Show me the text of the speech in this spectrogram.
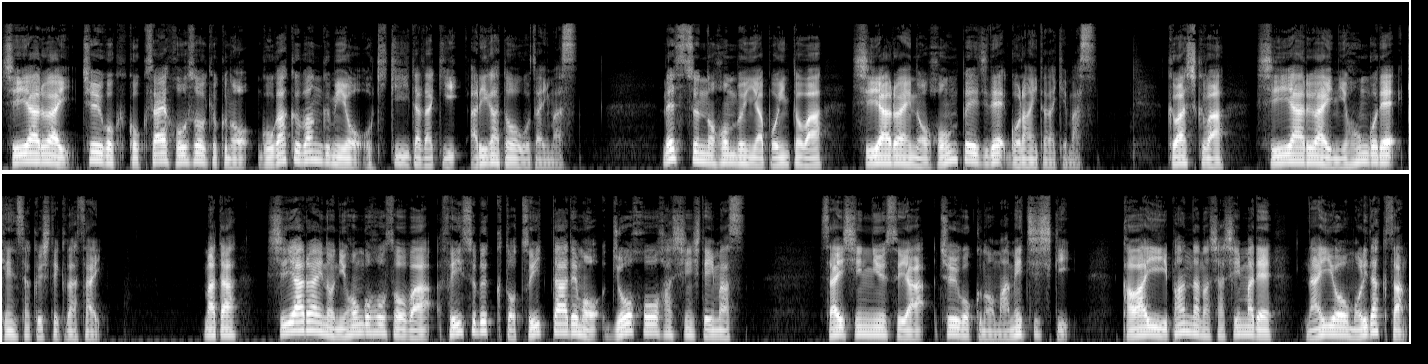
！CRI 中国国際放送局の語学番組をお聞きいただきありがとうございます。レッスンの本文やポイントは CRI のホームページでご覧いただけます。詳しくは CRI 日本語で検索してください。また、CRI の日本語放送は Facebook と Twitter でも情報を発信しています。最新ニュースや中国の豆知識、かわいいパンダの写真まで内容盛りだくさん。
